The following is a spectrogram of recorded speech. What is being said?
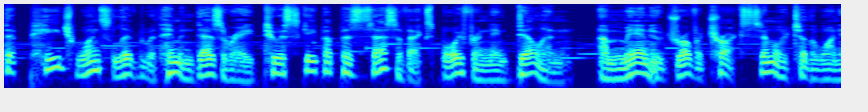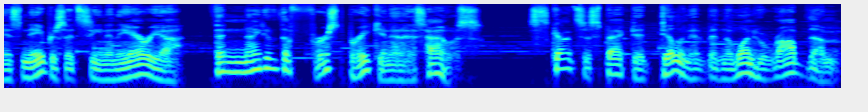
that Paige once lived with him and Desiree to escape a possessive ex boyfriend named Dylan, a man who drove a truck similar to the one his neighbors had seen in the area the night of the first break in at his house. Scott suspected Dylan had been the one who robbed them,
